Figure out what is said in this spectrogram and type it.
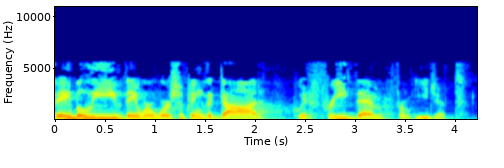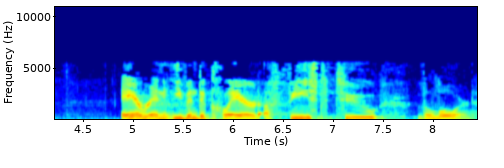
They believed they were worshiping the God who had freed them from Egypt. Aaron even declared a feast to the Lord.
